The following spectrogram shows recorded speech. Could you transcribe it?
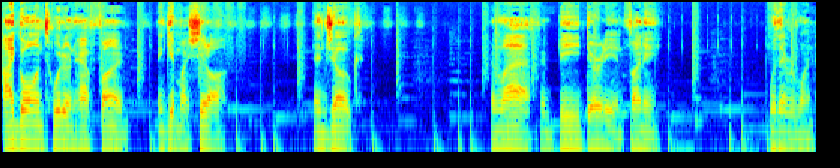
I go on Twitter and have fun and get my shit off and joke and laugh and be dirty and funny with everyone.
